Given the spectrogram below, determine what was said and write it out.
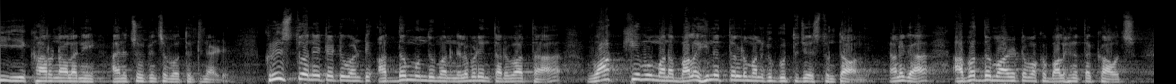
ఈ ఈ కారణాలని ఆయన చూపించబోతుంటున్నాడు. క్రీస్తు అనేటటువంటి అద్దం ముందు మనం నిలబడిన తర్వాత వాక్యము మన బలహీనతలను మనకు గుర్తు చేస్తుంటా ఉంది. అనగా అబద్ధం ఆడటం ఒక బలహీనత కావచ్చు.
